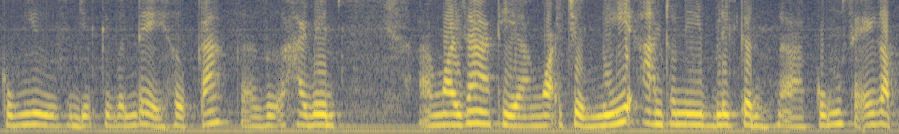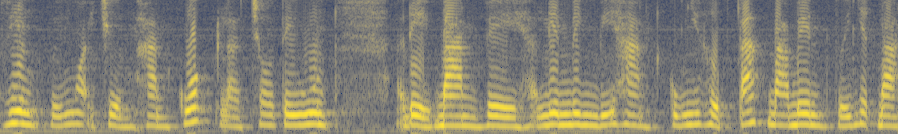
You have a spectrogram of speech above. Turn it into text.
cũng như những cái vấn đề hợp tác à, giữa hai bên. À, ngoài ra thì à, Ngoại trưởng Mỹ Antony Blinken à, cũng sẽ gặp riêng với Ngoại trưởng Hàn Quốc là Cho Tae-un à, để bàn về liên minh Mỹ-Hàn cũng như hợp tác ba bên với Nhật Bản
